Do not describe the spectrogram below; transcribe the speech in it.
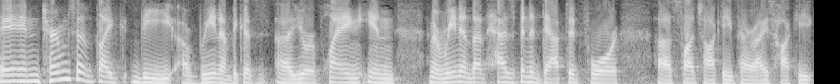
In terms of like the arena, because uh, you were playing in an arena that has been adapted for uh, sledge hockey, para ice hockey,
